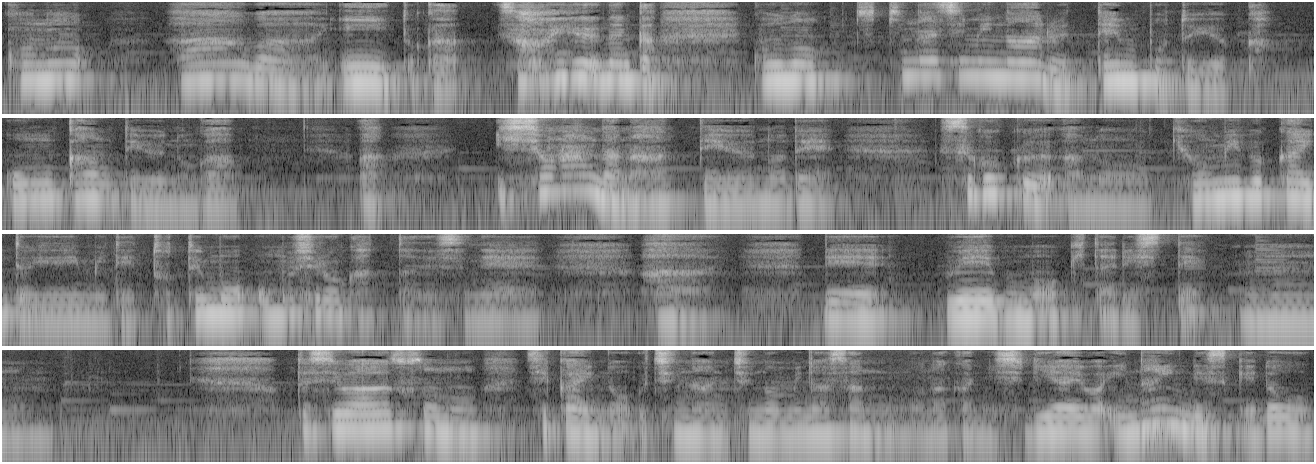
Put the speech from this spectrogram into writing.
このハワイとかそういうなんかこの聞きなじみのあるテンポというか音感っていうのがあ一緒なんだなっていうのですごくあの興味深いという意味でとても面白かったですね。はい。でウェーブも起きたりしてうん。私はその世界のうちなんちゅの皆さんの中に知り合いはいないんですけど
